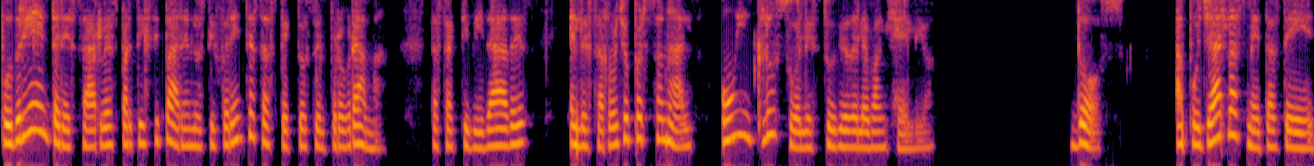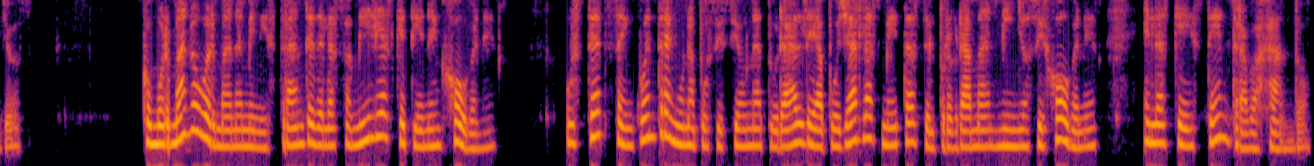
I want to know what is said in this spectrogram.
podría interesarles participar en los diferentes aspectos del programa, las actividades, el desarrollo personal o incluso el estudio del Evangelio. 2. Apoyar las metas de ellos. Como hermano o hermana ministrante de las familias que tienen jóvenes, usted se encuentra en una posición natural de apoyar las metas del programa Niños y Jóvenes en las que estén trabajando.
